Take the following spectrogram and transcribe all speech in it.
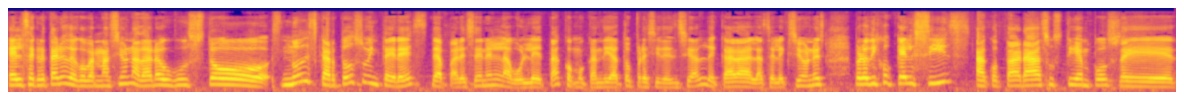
el secretario de Gobernación, Adán Augusto, no descartó su interés de aparecer en la boleta como candidato presidencial de cara a las elecciones, pero dijo que él sí acotará sus tiempos eh,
